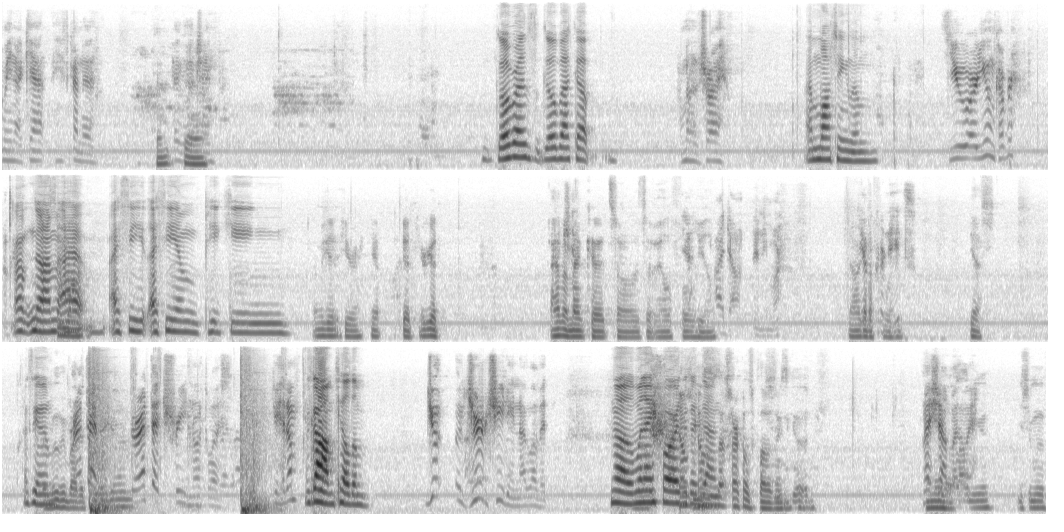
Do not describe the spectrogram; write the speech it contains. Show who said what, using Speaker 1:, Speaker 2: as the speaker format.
Speaker 1: I mean, I can't. He's kind of
Speaker 2: And, yeah.
Speaker 3: Go res, go back up.
Speaker 1: I'm gonna try.
Speaker 3: I'm watching them.
Speaker 1: You are you in cover? Okay.
Speaker 3: Um, no, I'm. I,
Speaker 2: Somewhat.
Speaker 3: I see. I see him peeking.
Speaker 2: Let me get here. Yep, good. You're good. I have a med kit, so it's a L full
Speaker 1: Yeah,
Speaker 2: heal.
Speaker 1: I don't anymore.
Speaker 2: No, I
Speaker 1: you
Speaker 2: got a
Speaker 1: have
Speaker 2: full heal. Yes.
Speaker 3: I see
Speaker 4: They're
Speaker 3: him.
Speaker 4: moving
Speaker 1: They're
Speaker 4: by
Speaker 1: at
Speaker 4: the
Speaker 1: that.
Speaker 4: tree again.
Speaker 1: They're at that tree northwest. You hit him?
Speaker 3: I got him. Killed him.
Speaker 1: You, you're cheating. I love it.
Speaker 3: No, when I forward
Speaker 2: Don't-
Speaker 3: the
Speaker 2: don't-
Speaker 3: gun.
Speaker 2: The circle's closing.
Speaker 4: She's good.
Speaker 1: Nice shot,
Speaker 2: knew
Speaker 1: by the way.
Speaker 4: you. You should move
